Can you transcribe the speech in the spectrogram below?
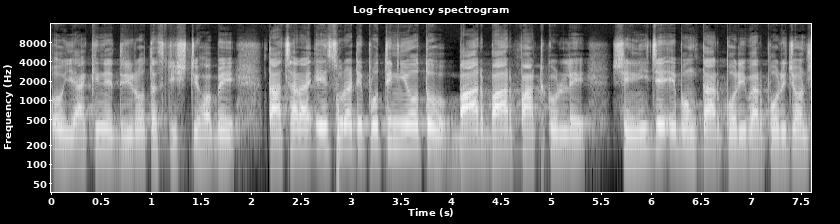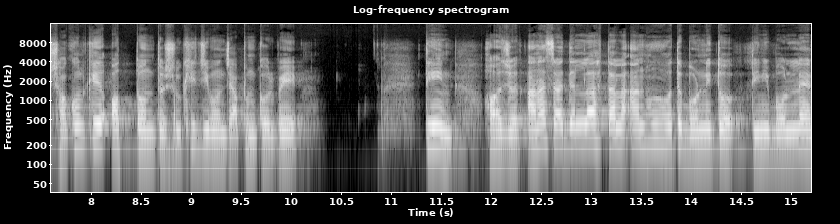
ও ইয়াকিনে দৃঢ়তা সৃষ্টি হবে। তাছাড়া এই সুরাটি প্রতিনিয়ত বারবার পাঠ করলে সে নিজে এবং তার পরিবার পরিজন সকলকে অত্যন্ত সুখী জীবন যাপন করবে। তিন। হজরত আনাস রাদিল্লাহ তালা আনহু হতে বর্ণিত, তিনি বললেন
